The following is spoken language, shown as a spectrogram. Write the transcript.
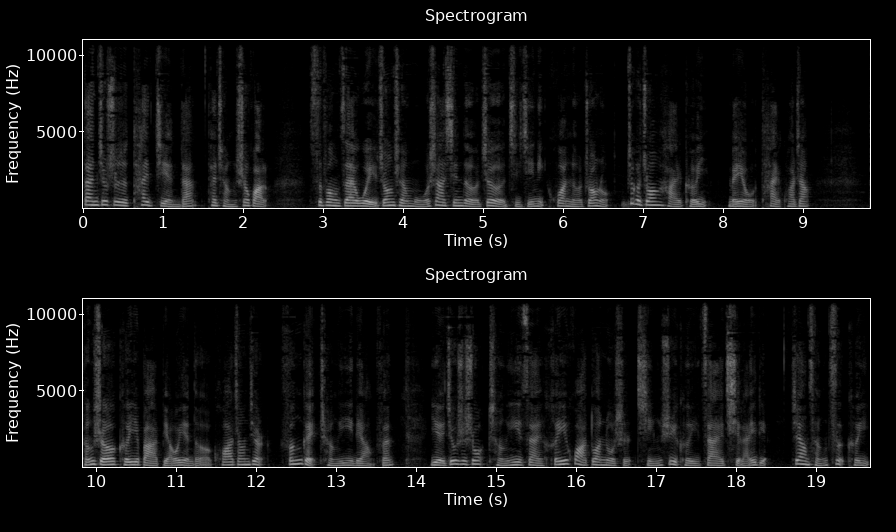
但就是太简单、太城市化了。司凤在伪装成魔煞星的这几集里换了妆容，这个妆还可以，没有太夸张。腾蛇可以把表演的夸张劲儿分给程毅两分，也就是说，程毅在黑化段落时情绪可以再起来一点，这样层次可以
